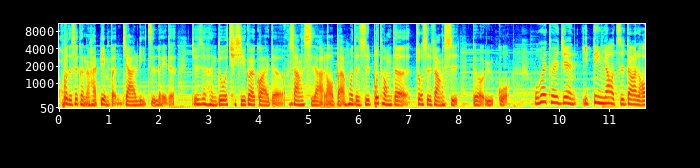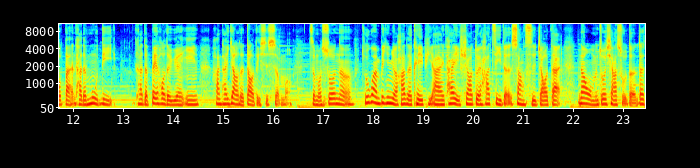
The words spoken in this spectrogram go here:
或者是可能还变本加厉之类的，就是很多奇奇怪怪的上司啊、老板，或者是不同的做事方式都有遇过。我会推荐一定要知道老板他的目的、他的背后的原因和他要的到底是什么。怎么说呢？主管毕竟有他的 KPI，他也需要对他自己的上司交代。那我们做下属的，他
